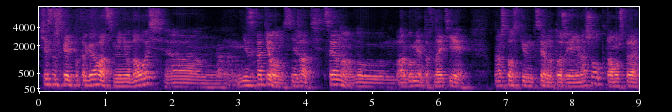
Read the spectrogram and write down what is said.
Честно сказать, поторговаться мне не удалось. Эм, не захотел он снижать цену. Ну, аргументов найти, на что скинуть цену, тоже я не нашел, потому что,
